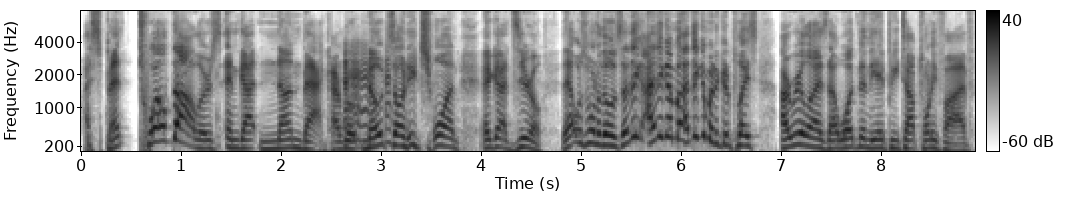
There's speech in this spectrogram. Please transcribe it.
I spent $12 and got none back. I wrote notes on each one and got zero. That was one of those. I think I think I'm I think I'm in a good place. I realized I wasn't in the AP top 25.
